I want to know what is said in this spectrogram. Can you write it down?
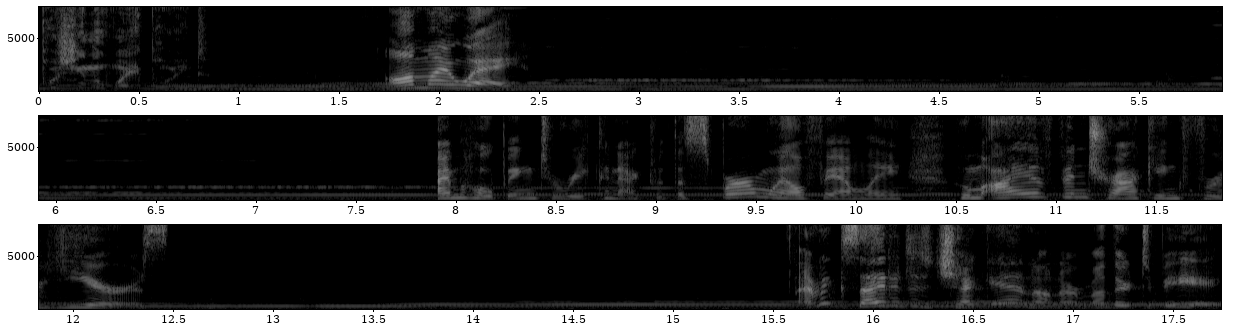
Pushing the waypoint. On my way. I'm hoping to reconnect with the sperm whale family, whom I have been tracking for years. I'm excited to check in on our mother to be.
